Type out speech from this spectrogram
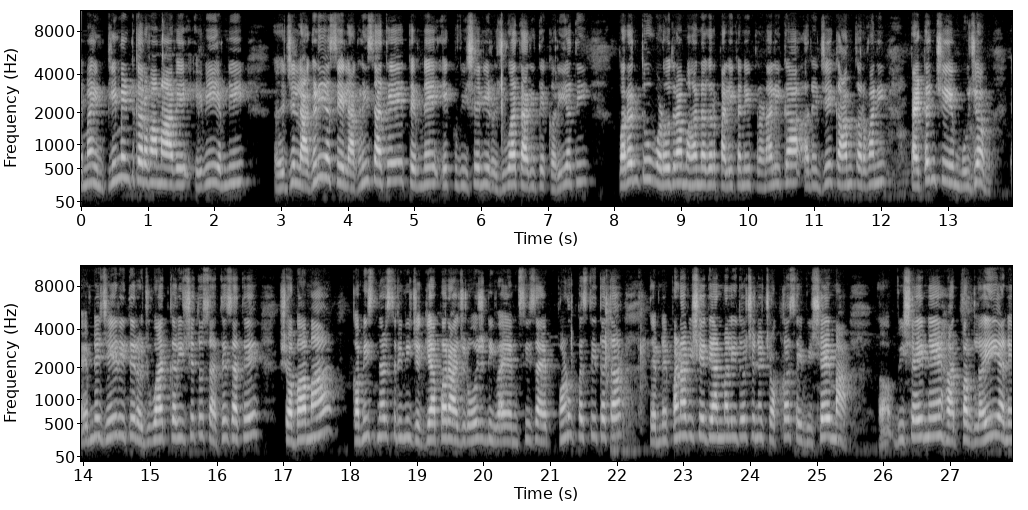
એમાં ઇમ્પ્લિમેન્ટ કરવામાં આવે એવી એમની જે લાગણી હશે એ લાગણી સાથે તેમને એક વિષયની રજૂઆત આ રીતે કરી હતી. પરંતુ વડોદરા મહાનગરપાલિકાની પ્રણાલિકા અને જે કામ કરવાની પેટર્ન છે એ મુજબ એમને જે રીતે રજૂઆત કરી છે તો સાથે સાથે સભામાં કમિશનરશ્રીની જગ્યા પર આજ રોજ ડીવાયએમસી સાહેબ પણ ઉપસ્થિત હતા. તેમને પણ આ વિષય ધ્યાનમાં લીધો છે અને ચોક્કસ એ વિષયમાં વિષયને હાથ પર લઈ અને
